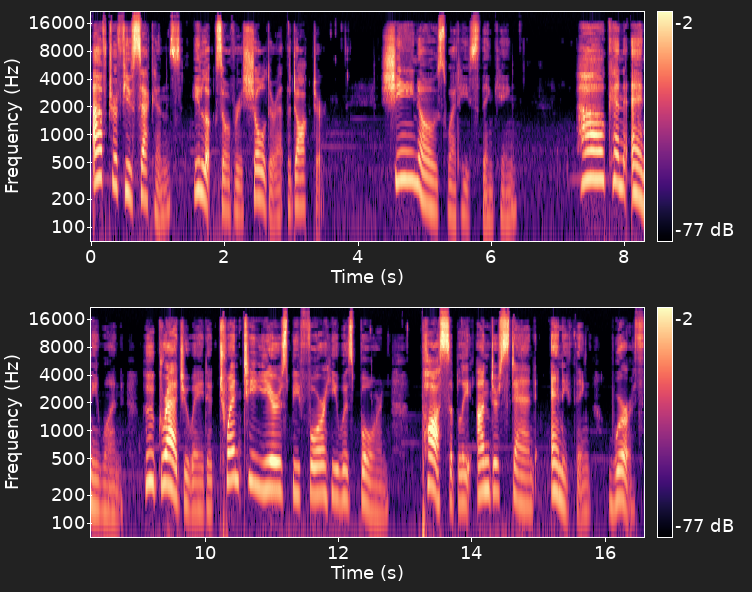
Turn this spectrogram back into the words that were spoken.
After a few seconds, he looks over his shoulder at the doctor. She knows what he's thinking. How can anyone who graduated 20 years before he was born possibly understand anything worth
